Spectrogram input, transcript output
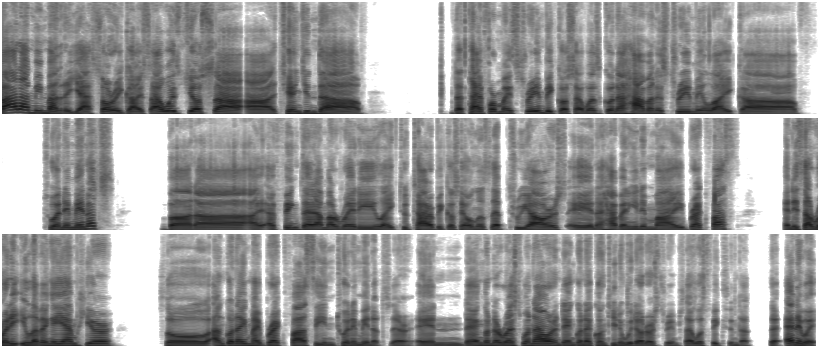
Para mi madre. Yeah, sorry guys. I was just uh, uh changing the the time for my stream because I was gonna have an stream in like uh 20 minutes. But uh I, I think that I'm already like too tired because I only slept three hours and I haven't eaten my breakfast and it's already 11 a.m. here. So I'm gonna eat my breakfast in 20 minutes there, and then gonna rest one hour, and then gonna continue with other streams. I was fixing that. So anyway,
